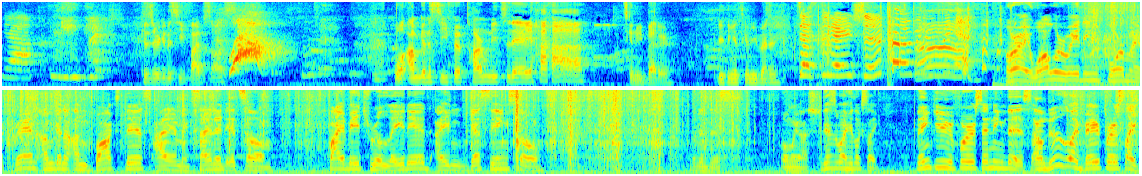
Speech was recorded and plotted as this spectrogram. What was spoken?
yeah. Because you're gonna see Five Sauce? Well, I'm gonna see Fifth Harmony today. Haha. it's gonna be better. Do you think it's gonna be better? Destination permanent. All right, while we're waiting for my friend, I'm gonna unbox this. I am excited. It's um 5H related, I'm guessing. So, what is this? Oh my gosh, this is what he looks like. Thank you for sending this. Um, this is my very first like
